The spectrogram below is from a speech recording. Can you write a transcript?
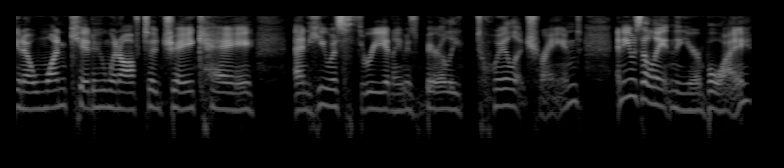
you know, one kid who went off to JK. And he was three and he was barely toilet trained. And he was a late in the year boy.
